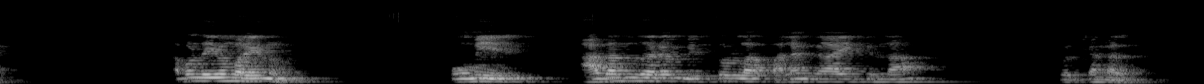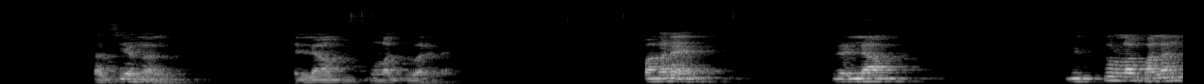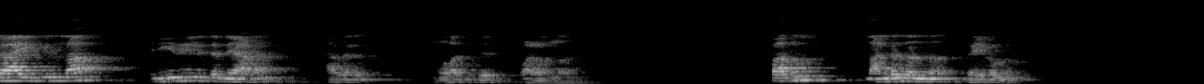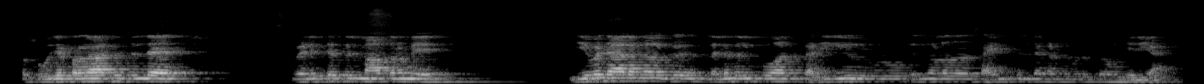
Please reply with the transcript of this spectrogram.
അപ്പോൾ ദൈവം പറയുന്നു ഭൂമിയിൽ അതത് തരം വിത്തുള്ള ഫലം കായ്ക്കുന്ന വൃക്ഷങ്ങൾ സസ്യങ്ങൾ എല്ലാം മുളച്ചു വരട്ടെ. അപ്പം അങ്ങനെ ഇതെല്ലാം വിത്തുള്ള ഫലം കായ്ക്കുന്ന രീതിയിൽ തന്നെയാണ് അത് മുളച്ച് വളർന്നത്. അപ്പം അതും നല്ലതെന്ന് ദൈവങ്ങൾ സൂര്യപ്രകാശത്തിന്റെ വെളിച്ചത്തിൽ മാത്രമേ ജീവജാലങ്ങൾക്ക് നിലനിൽക്കുവാൻ കഴിയുകയുള്ളൂ എന്നുള്ളത് സയൻസിന്റെ കണ്ടുപിടുത്തവും ശരിയാണ്.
